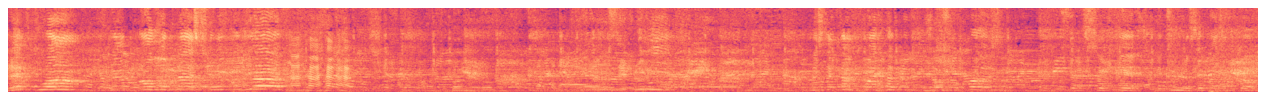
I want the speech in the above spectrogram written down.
Lève-toi Viens prendre place sur le podium de cet incroyable Georges Pose C'est le secret, mais tu ne le sais pas encore.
